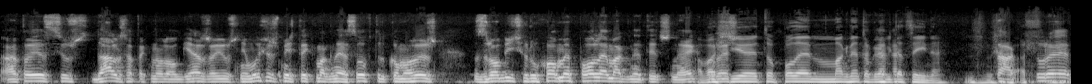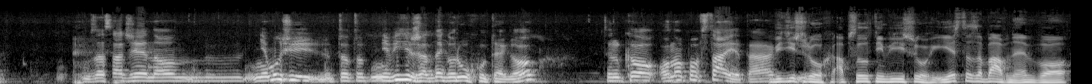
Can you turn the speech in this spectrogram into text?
a to jest już dalsza technologia, że już nie musisz mieć tych magnesów, tylko możesz zrobić ruchome pole magnetyczne. A właściwie to pole magnetograwitacyjne. Tak, które w zasadzie no, nie musi, to, to nie widzisz żadnego ruchu tego, tylko ono powstaje, tak? Widzisz ruch, absolutnie widzisz ruch. I jest to zabawne, bo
